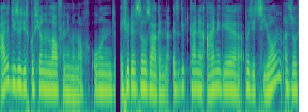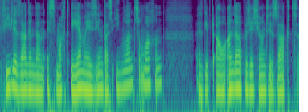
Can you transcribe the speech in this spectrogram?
Alle diese Diskussionen laufen immer noch. Und ich würde so sagen, es gibt keine einige Position. Also viele sagen dann, es macht eher mehr Sinn, was im Land zu machen. Es gibt auch andere Positionen, die sagt,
